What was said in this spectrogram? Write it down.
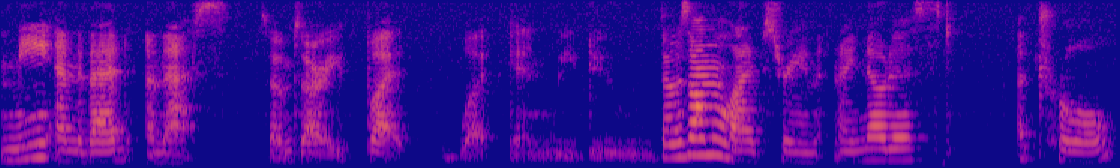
me and the bed a mess. So i'm sorry but what can we do? So i was on the live stream and i noticed a troll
